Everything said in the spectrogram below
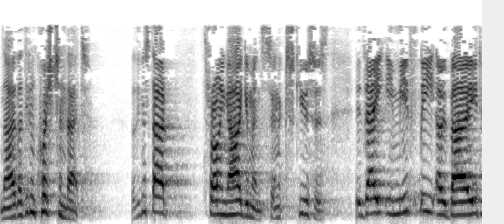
No, they didn't question that. They didn't start throwing arguments and excuses. They immediately obeyed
